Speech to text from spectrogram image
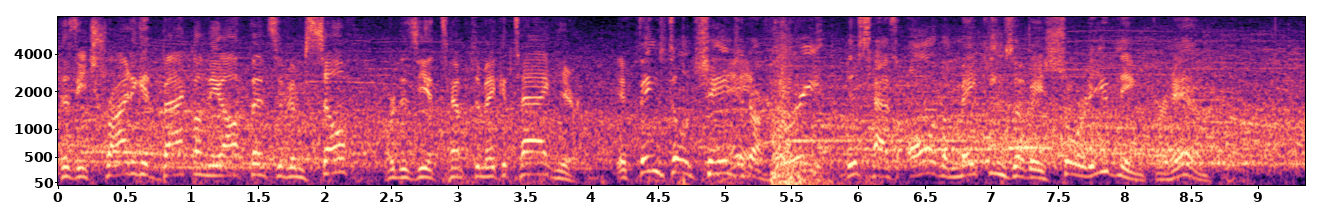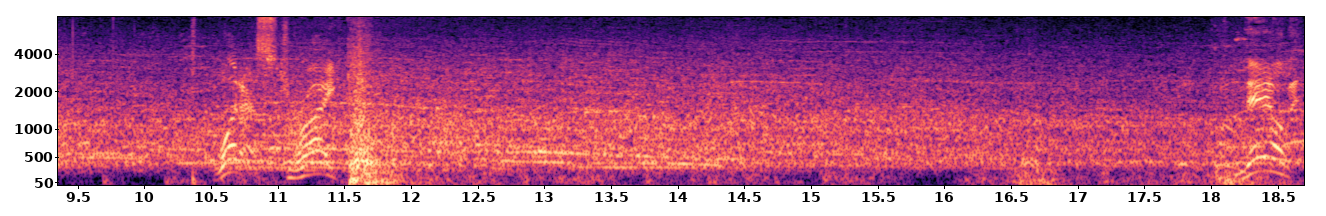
Does he try to get back on the offensive himself, or does he attempt to make a tag here? If things don't change in a hurry, this has all the makings of a short evening for him. What a strike. Nailed it.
